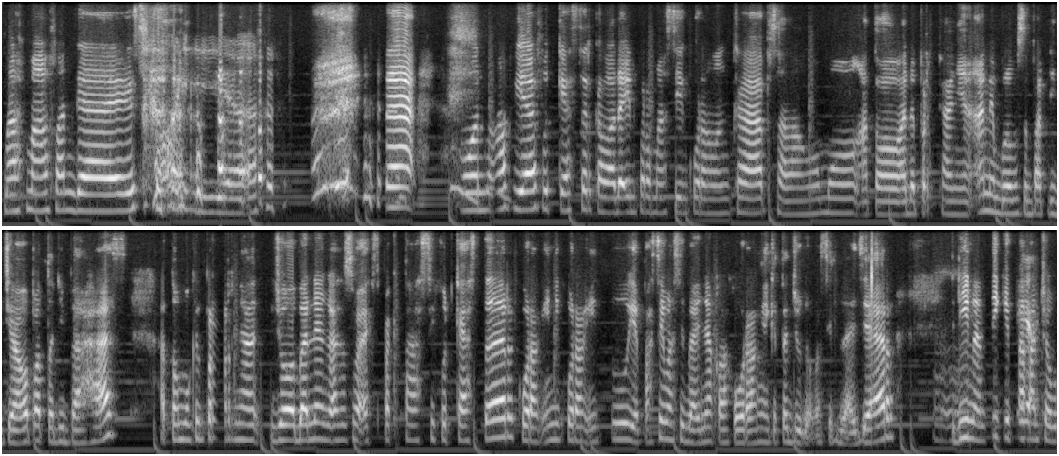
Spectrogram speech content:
maaf-maafan guys. Oh iya. Nah, mohon maaf ya foodcaster kalau ada informasi yang kurang lengkap, salah ngomong, atau ada pertanyaan yang belum sempat dijawab atau dibahas, atau mungkin pertanyaan jawabannya nggak sesuai ekspektasi foodcaster, kurang ini, kurang itu, ya pasti masih banyak lah kurangnya, kita juga masih belajar. Jadi nanti kita Iya. akan coba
